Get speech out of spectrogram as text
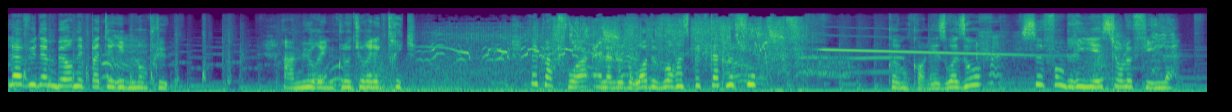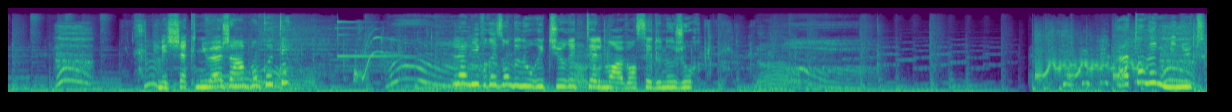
La vue d'Amber n'est pas terrible non plus. Un mur et une clôture électrique. Mais parfois, elle a le droit de voir un spectacle fou. Comme quand les oiseaux se font griller sur le fil. Mais chaque nuage a un bon côté. La livraison de nourriture est tellement avancée de nos jours. Attendez une minute.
